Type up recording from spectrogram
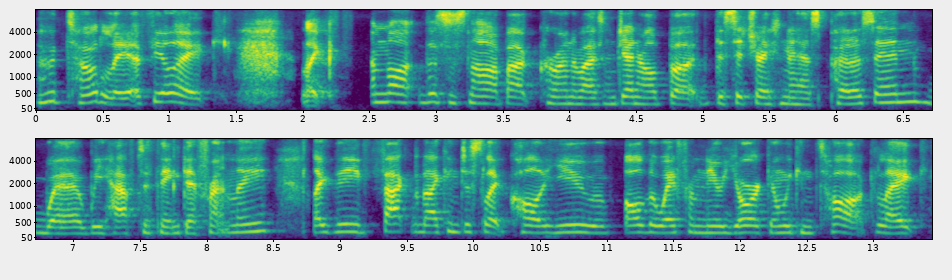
Oh totally. I feel like like i'm not this is not about coronavirus in general but the situation it has put us in where we have to think differently. Like the fact that i can just like call you all the way from new york and we can talk like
